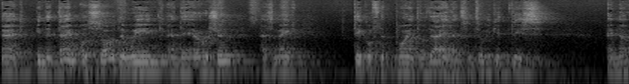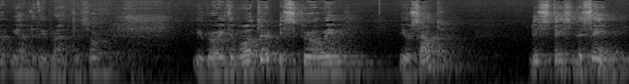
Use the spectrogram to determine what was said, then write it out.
And in the time also the wind and the erosion has made take off the point of the islands. And so we get this. And now we have the vibrato. So growing the water is growing your sound. This stays the same,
